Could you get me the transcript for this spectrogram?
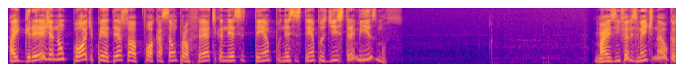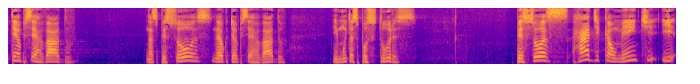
A igreja não pode perder sua vocação profética nesse tempo, nesses tempos de extremismos. Mas, infelizmente, não é o que eu tenho observado nas pessoas, não é o que eu tenho observado em muitas posturas. Pessoas radicalmente e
